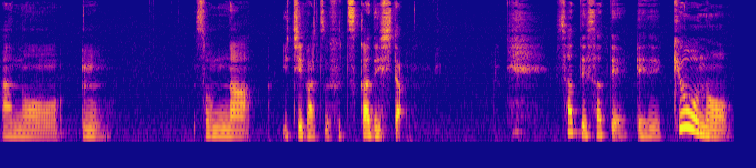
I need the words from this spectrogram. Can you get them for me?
あのうんそんな1月2日でした。さてさて、えー、今日の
